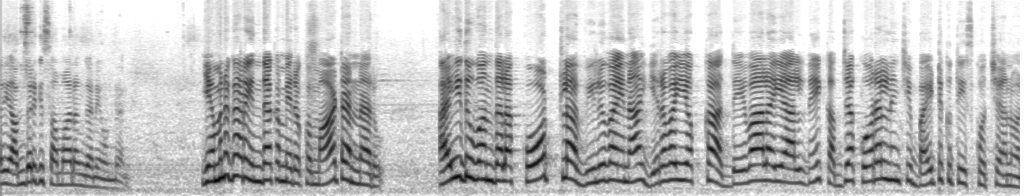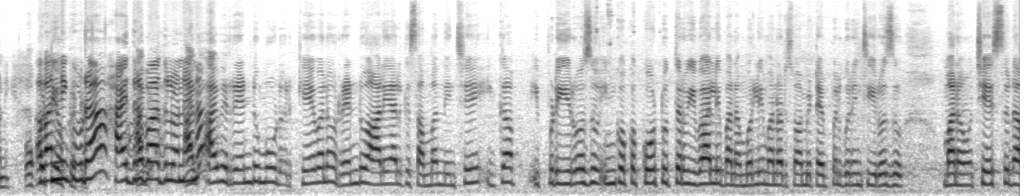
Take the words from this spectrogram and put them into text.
అది అందరికీ సమానంగానే ఉండాలి యమున గారు ఇందాక మీరు ఒక మాట అన్నారు ఐదు వందల కోట్ల విలువైన ఇరవై ఒక్క దేవాలయాలని కబ్జా కోరల నుంచి బయటకు తీసుకొచ్చాను అని అవన్నీ కూడా హైదరాబాద్ లో అవి రెండు మూడు కేవలం రెండు ఆలయాలకు సంబంధించి ఇంకా ఇప్పుడు ఈ రోజు ఇంకొక కోర్టు ఉత్తర్వు ఇవ్వాలి మన మురళీ మనోహర్ స్వామి టెంపుల్ గురించి ఈ రోజు మనం చేస్తున్న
